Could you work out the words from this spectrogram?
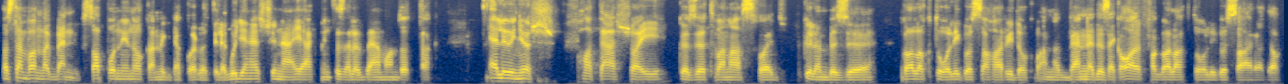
Aztán vannak bennük szaponinok, amik gyakorlatilag ugyanezt csinálják, mint az előbb elmondottak. Előnyös hatásai között van az, hogy különböző galaktoligosaharidok vannak benne, de ezek alfa-galaktoligosaharidok,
